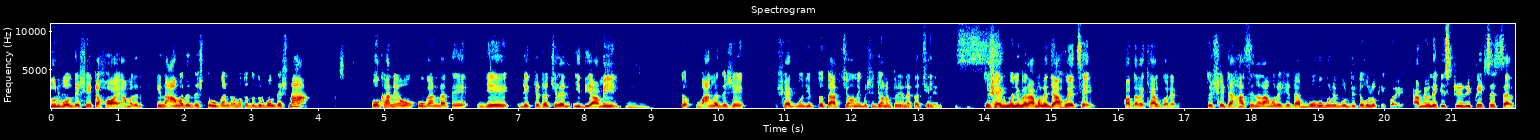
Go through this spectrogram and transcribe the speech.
দুর্বল দেশে এটা হয়। আমাদের কিন্তু আমাদের দেশ তো উগান্ডার মতো তো দুর্বল দেশ না। ওখানেও উগান্ডাতে যে ডিক্টেটর ছিলেন ইদি আমিন তো বাংলাদেশে শেখ মুজিব তো তার চেয়ে অনেক বেশি জনপ্রিয় নেতা ছিলেন। তো শেখ মুজিবের আমলে যা হয়েছে কথাটা খেয়াল করেন তো সেটা হাসিনার আমলে সেটা বহুগুণে বর্ধিত হলো কি করে? আমি বলি history repeats itself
